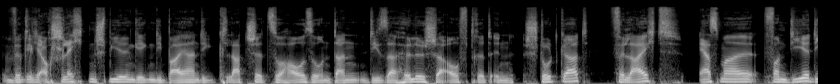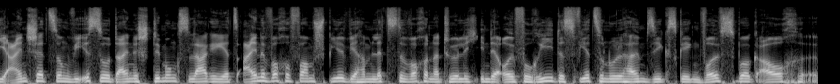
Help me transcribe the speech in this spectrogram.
wirklich auch schlechten Spielen gegen die Bayern, die Klatsche zu Hause und dann dieser höllische Auftritt in Stuttgart. Vielleicht erstmal von dir die Einschätzung, wie ist so deine Stimmungslage jetzt eine Woche vorm Spiel? Wir haben letzte Woche natürlich in der Euphorie des 4 zu 0 Heimsiegs gegen Wolfsburg auch äh,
